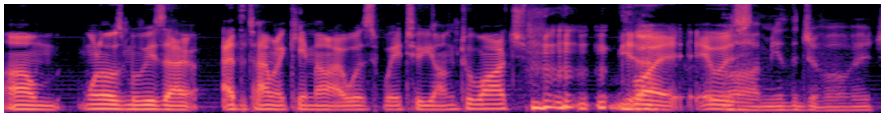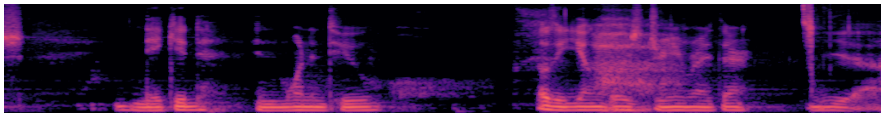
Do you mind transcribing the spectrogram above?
Um, one of those movies that at the time when it came out, I was way too young to watch, Yeah. but it was Oh, Milla Jovovich, naked in one and two. That was a young boy's dream right there. yeah.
